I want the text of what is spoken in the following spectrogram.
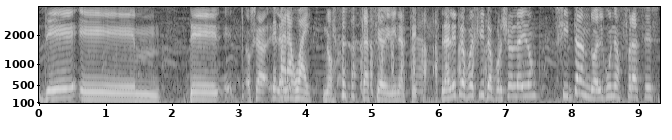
de. eh, de eh, o sea, De Paraguay. No, casi adivinaste. La letra fue escrita por John Lydon citando algunas frases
